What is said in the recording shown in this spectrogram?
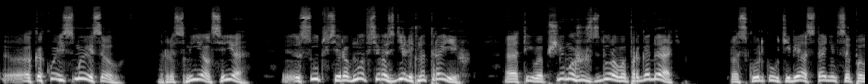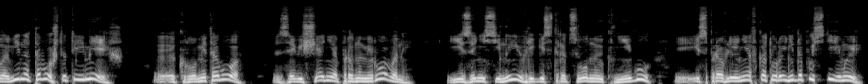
А какой смысл? Рассмеялся я. Суд все равно все разделит на троих, а ты вообще можешь здорово прогадать, поскольку у тебя останется половина того, что ты имеешь. Э, кроме того, завещания пронумерованы и занесены в регистрационную книгу, исправления в которой недопустимы.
